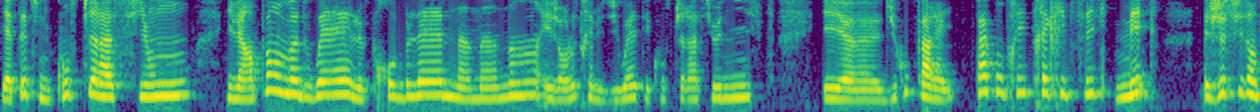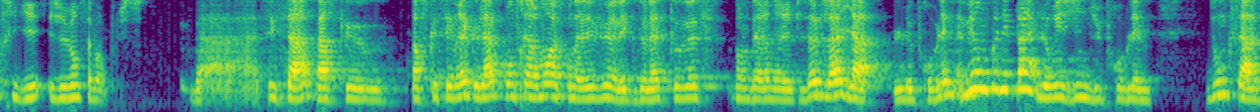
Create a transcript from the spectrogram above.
il y a peut-être une conspiration. Il est un peu en mode ouais, le problème, nanana. Et genre l'autre, elle lui dit ouais, t'es conspirationniste. Et euh, du coup, pareil, pas compris, très cryptique, mais je suis intriguée, je veux en savoir plus. Bah, c'est ça, parce que parce que c'est vrai que là, contrairement à ce qu'on avait vu avec The Last of Us dans le dernier épisode, là, il y a le problème, mais on ne connaît pas l'origine du problème. Donc ça,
